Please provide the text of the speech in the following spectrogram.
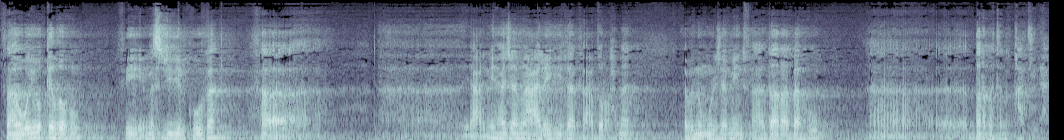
فهو يوقظهم في مسجد الكوفة ف يعني هجم عليه ذاك عبد الرحمن بن ملجمين فضربه آه، ضربة قاتلة.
